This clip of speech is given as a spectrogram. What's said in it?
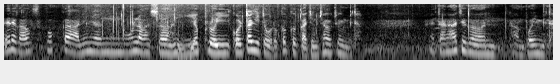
내려가서 볼까 아니면 올라가서 이 옆으로 이 골짜기 쪽으로 꺾을까 지금 생각 중입니다. 일단 아직은 안 보입니다.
